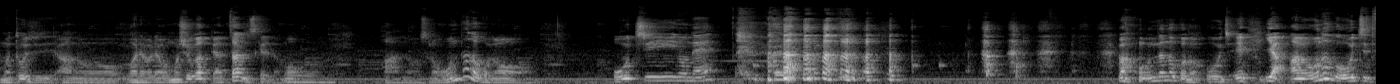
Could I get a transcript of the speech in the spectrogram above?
まあ、当時あの我々は面白がってやってたんですけれども、あのその女の子のお家のね まあ女の子のお家えいやあの女の子お家突き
